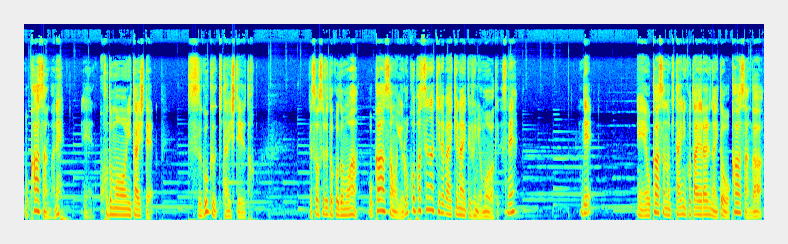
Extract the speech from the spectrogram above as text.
お母さんがね、えー、子供に対してすごく期待していると。でそうすると子供はお母さんを喜ばせなければいけないというふうに思うわけですね。で、えー、お母さんの期待に応えられないとお母さんが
